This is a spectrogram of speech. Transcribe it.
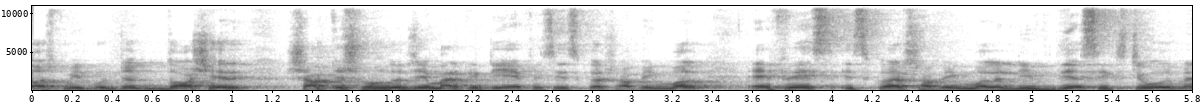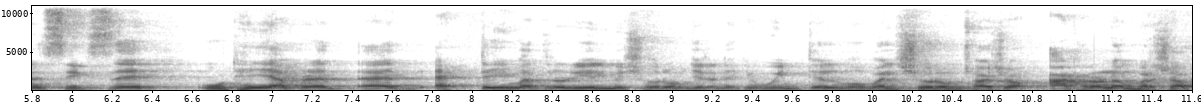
দশ। মিরপুর দশের সবচেয়ে সুন্দর যে মার্কেটটি F S square shopping mall F S square shopping মলে লিফট দিয়ে সিক্সটি বলবেন সিক্সে উঠেই আপনার একটাই মাত্র রিয়েলমি শোরুম যেটা নাকি উইন্টেল মোবাইল শোরুম ছয়শো আঠারো নম্বর শপ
